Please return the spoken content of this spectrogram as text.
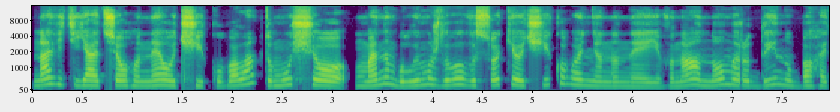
Навіть я цього не очікувала, тому що у мене були, можливо, високі очікування на неї. Вона номер один у багатьох,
